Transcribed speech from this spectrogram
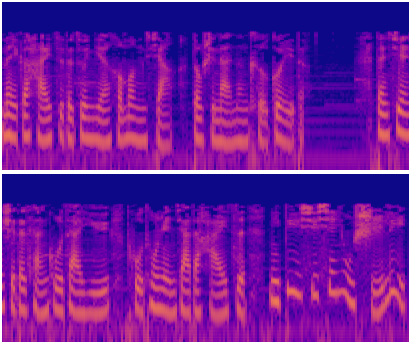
每个孩子的尊严和梦想都是难能可贵的，但现实的残酷在于，普通人家的孩子，你必须先用实力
